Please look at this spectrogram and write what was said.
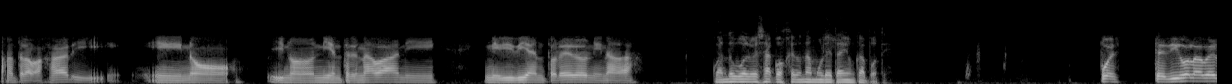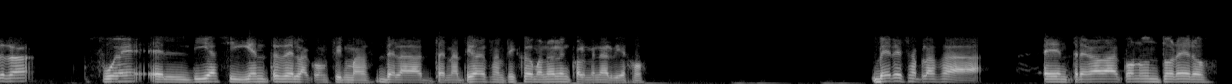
a trabajar y, y no y no ni entrenaba ni ni vivía en torero ni nada. ¿Cuándo vuelves a coger una muleta y un capote? Pues te digo la verdad, fue el día siguiente de la confirmación de la alternativa de Francisco de Manuel en Colmenar Viejo. Ver esa plaza entregada con un torero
